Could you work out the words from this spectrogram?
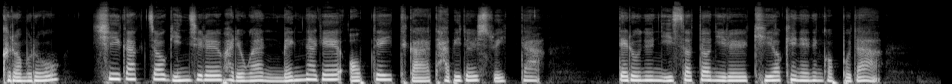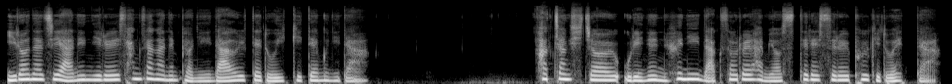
그러므로 시각적 인지를 활용한 맥락의 업데이트가 답이 될 수 있다. 때로는 있었던 일을 기억해내는 것보다 일어나지 않은 일을 상상하는 편이 나을 때도 있기 때문이다. 학창 시절 우리는 흔히 낙서를 하며 스트레스를 풀기도 했다.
